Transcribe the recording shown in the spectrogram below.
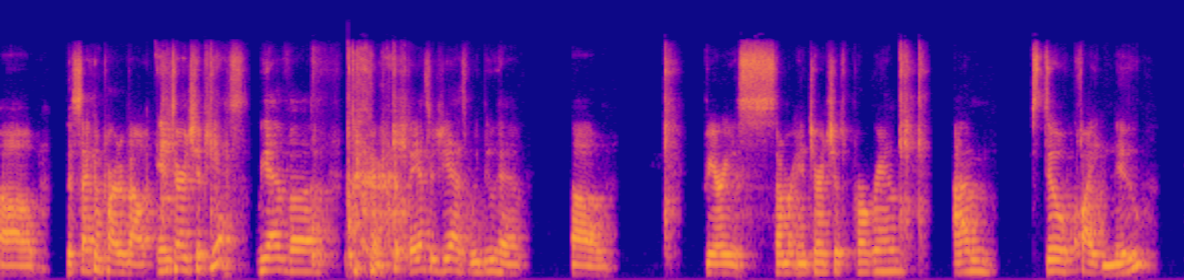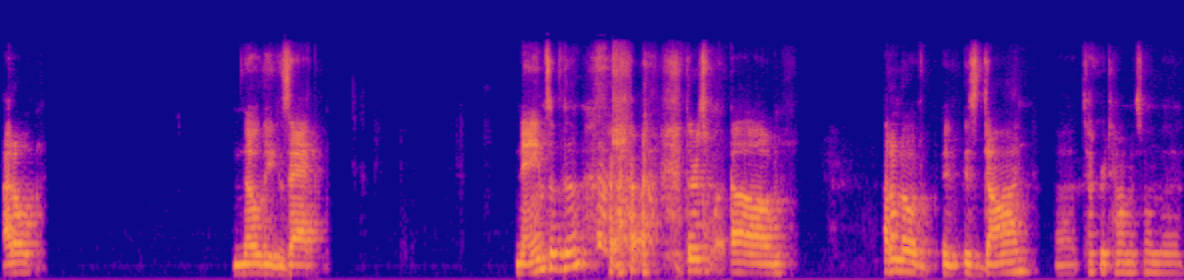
Um, the second part about internships, yes, we have. Uh, the answer is yes, we do have um, various summer internships programs. I'm still quite new. I don't know the exact names of them. There's, um, I don't know if is Dawn uh, Tucker Thomas on the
